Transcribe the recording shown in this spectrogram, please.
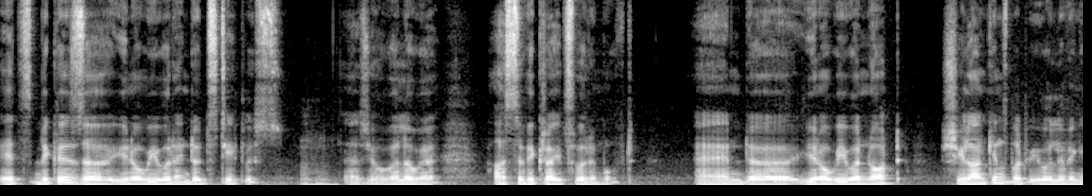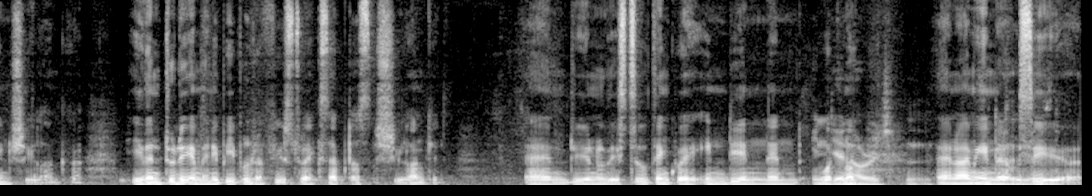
It's because uh, you know we were rendered stateless, as you're well aware. Our civic rights were removed, and uh, you know we were not Sri Lankans, but we were living in Sri Lanka. Even today, many people refuse to accept us as Sri Lankan, and you know they still think we're Indian and Indian whatnot. origin. And I mean, uh, see, uh,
